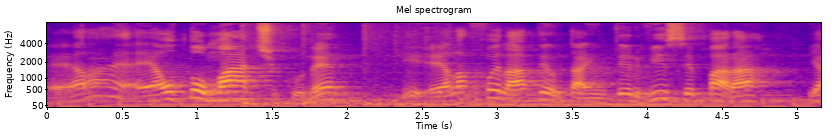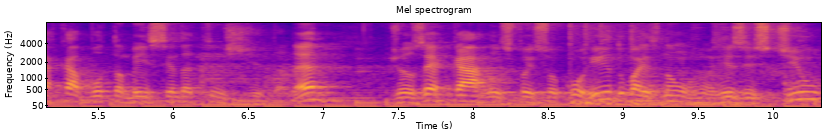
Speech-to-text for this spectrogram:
ela é automático, né? E ela foi lá tentar intervir, separar e acabou também sendo atingida, né? José Carlos foi socorrido, mas não resistiu,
